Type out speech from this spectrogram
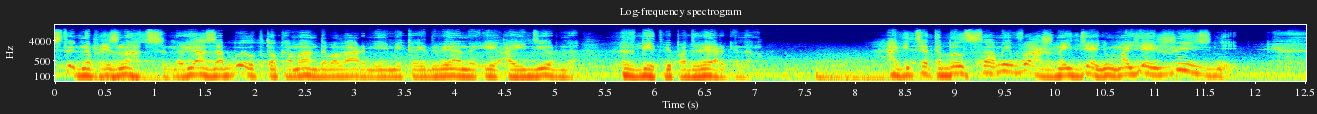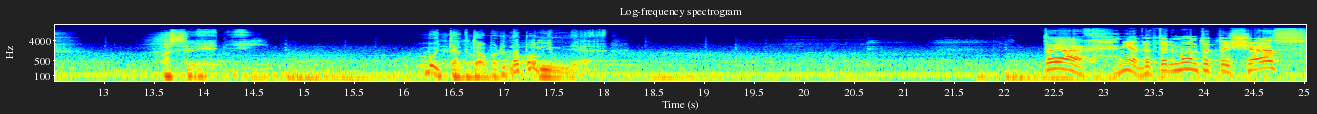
Стыдно признаться, но я забыл, кто командовал армиями Каэдвена и Айдирна в битве под Вергеном. А ведь это был самый важный день в моей жизни. Последний. Будь так добр, напомни мне. Так, нет, Детельмонт это сейчас.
